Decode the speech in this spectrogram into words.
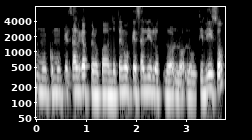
muy común que salga, pero cuando tengo que salir lo, lo, utilizo.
